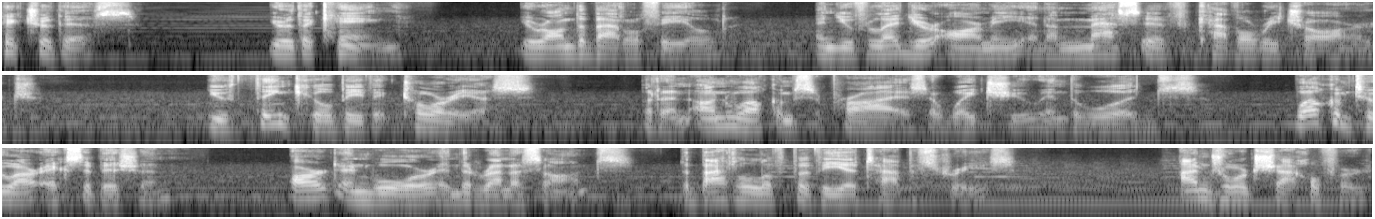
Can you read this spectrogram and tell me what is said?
Picture this you're the king, you're on the battlefield, and you've led your army in a massive cavalry charge. You think you'll be victorious, but an unwelcome surprise awaits you in the woods. Welcome to our exhibition Art and War in the Renaissance The Battle of Pavia Tapestries. I'm George Shackelford,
